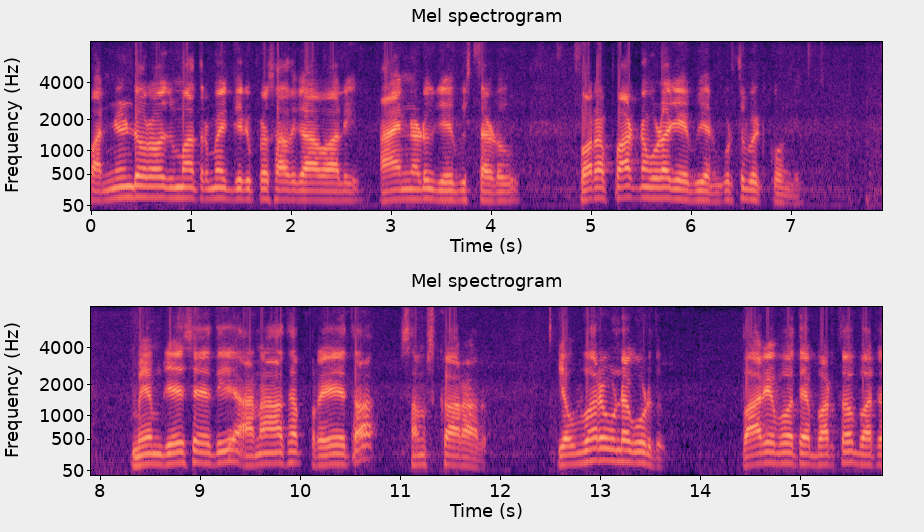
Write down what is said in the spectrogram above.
పన్నెండో రోజు మాత్రమే గిరిప్రసాద్ కావాలి. ఆయన అడుగు చేపిస్తాడు. పొరపాటున కూడా చేపియను గుర్తుపెట్టుకోండి. మేము చేసేది అనాథ ప్రేత సంస్కారాలు. ఎవ్వరు ఉండకూడదు. భార్య పోతే భర్త భర్త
